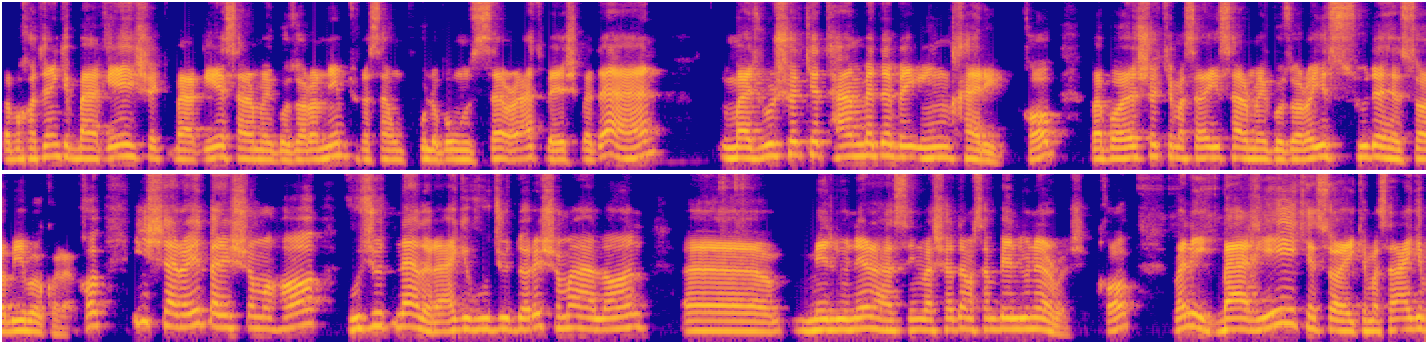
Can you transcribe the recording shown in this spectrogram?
و به خاطر اینکه بقیه شک... بقیه سرمایه گذاران نمی‌تونستن اون پول رو به اون سرعت بهش بدن مجبور شد که تن بده به این خرید خب؟ و باعث شد که مثلا این سرمایه گذارای سود حسابی بکنن. خب این شرایط برای شماها وجود نداره. اگه وجود داره شما الان میلیونر هستین و شاید مثلا بیلیونر باشین خب؟ ولی بقیه کسایی که مثلا اگه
